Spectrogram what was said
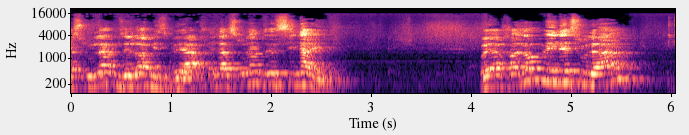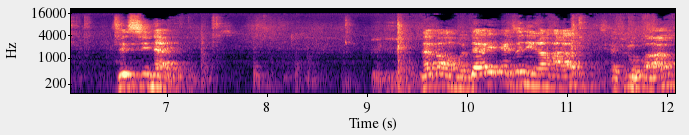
הסולם זה לא המזבח, אלא הסולם זה סיני. ויחלום והנה סולם זה סיני. למה רבותיי, איך זה נראה הר? תסתכלו, הר.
